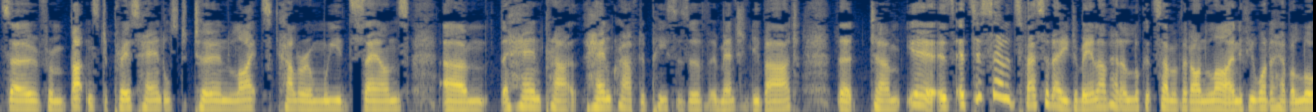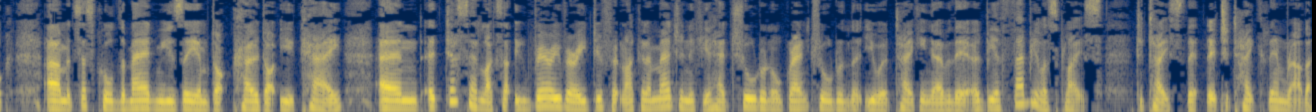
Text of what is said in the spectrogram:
So from buttons to press, handles to turn, lights, colour and weird sounds, um, the hand handcrafted pieces of imaginative art that, um, yeah, it's, it just sounded fascinating to me and I've had a look at some of it online. If you want to have a look, um, it's just called themadmuseum.co.uk and it just sounded like something very, very different. And I can imagine if you had children or grandchildren that you were taking over there, it'd be a fabulous place to taste, to take them rather,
